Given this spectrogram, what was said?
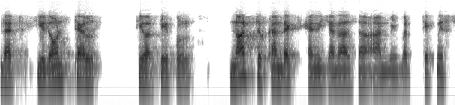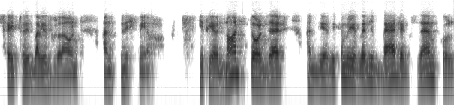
that you don't tell your people not to conduct any janaza on me, but take me straight to the burial ground and finish me off. If you are not told that, and we are becoming a very bad example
